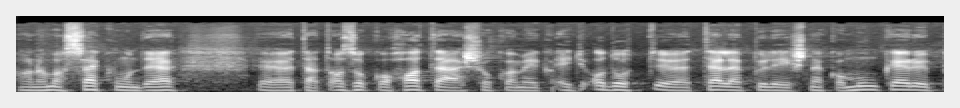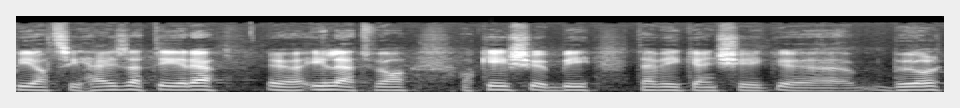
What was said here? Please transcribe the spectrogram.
hanem a szekunder, tehát azok a hatások, amik egy adott településnek a munkaerőpiaci helyzetére, illetve a, későbbi tevékenységből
